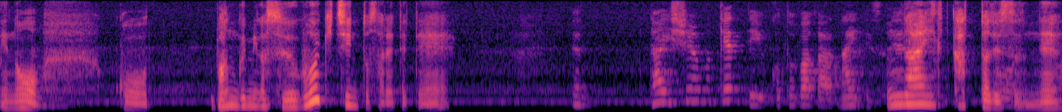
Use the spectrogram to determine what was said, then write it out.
へのこう番組がすごいきちんとされてて。で大衆向けっていう言葉がないんですね。ないかったですね。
